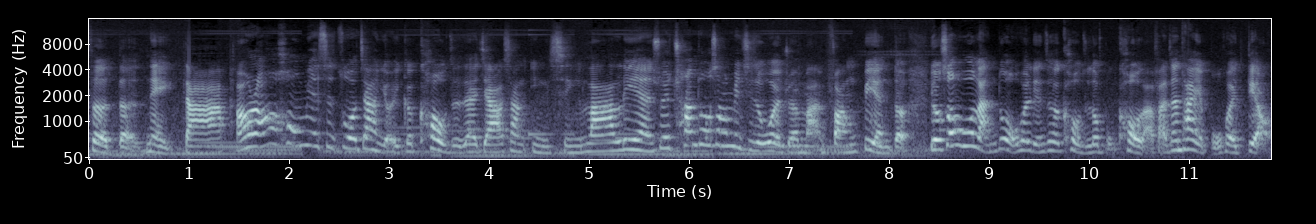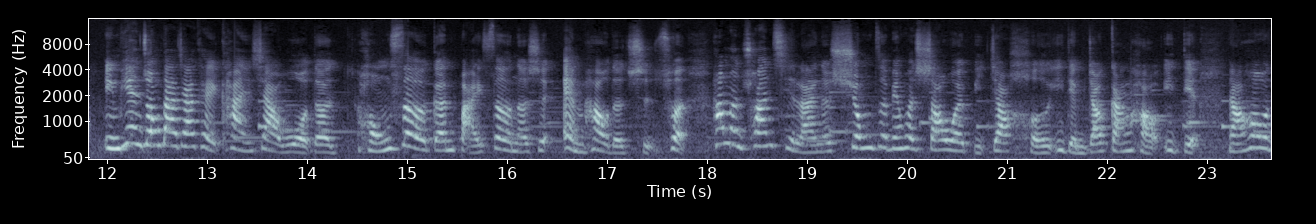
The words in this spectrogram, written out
色的内搭。好，然后后面是做这样有一个扣子，再加上隐形拉链，所以穿脱上面其实我也觉得蛮方便的。有时候我懒惰，我会连这个扣子都不扣了，反正它也不会掉。影片中大家可以看一下我的红色跟白色呢是 M 号的尺寸，它们穿起来呢胸这边会稍微比较合一点，比较刚好一点，然后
